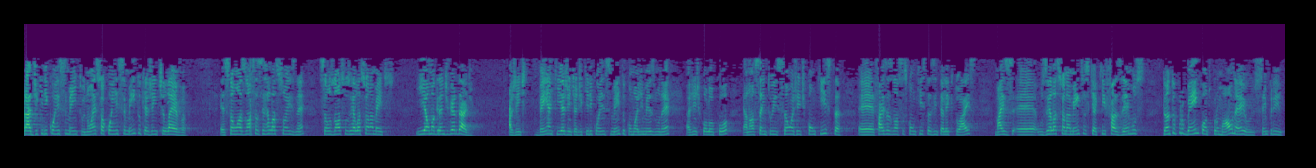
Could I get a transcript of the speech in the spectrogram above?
adquirir conhecimento. Não é só conhecimento que a gente leva, é, são as nossas relações, né? São os nossos relacionamentos. E é uma grande verdade. A gente vem aqui, a gente adquire conhecimento, como ali mesmo, né? A gente colocou, a nossa intuição, a gente conquista, é, faz as nossas conquistas intelectuais, mas é, os relacionamentos que aqui fazemos tanto para o bem quanto para o mal, né? Eu sempre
